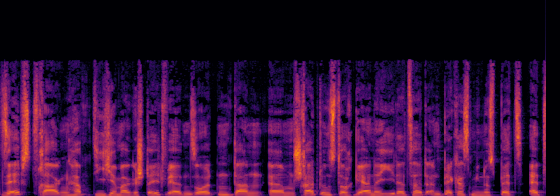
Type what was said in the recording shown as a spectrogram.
selbst Fragen habt, die hier mal gestellt werden sollten, dann ähm, schreibt uns doch gerne jederzeit an backers-bets at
